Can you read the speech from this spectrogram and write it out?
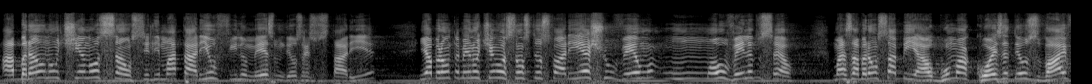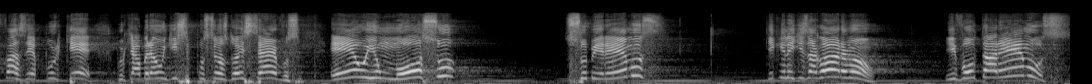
Abraão não tinha noção se ele mataria o filho mesmo, Deus ressuscitaria. E Abraão também não tinha noção se Deus faria chover uma, uma ovelha do céu. Mas Abraão sabia, alguma coisa Deus vai fazer. Por quê? Porque Abraão disse para os seus dois servos: Eu e um moço subiremos. O que, que ele diz agora, irmão? E voltaremos.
